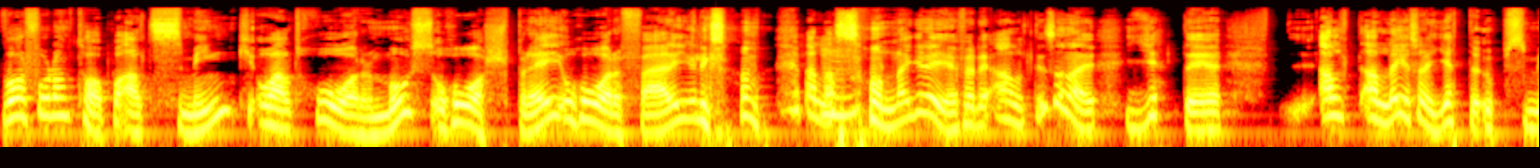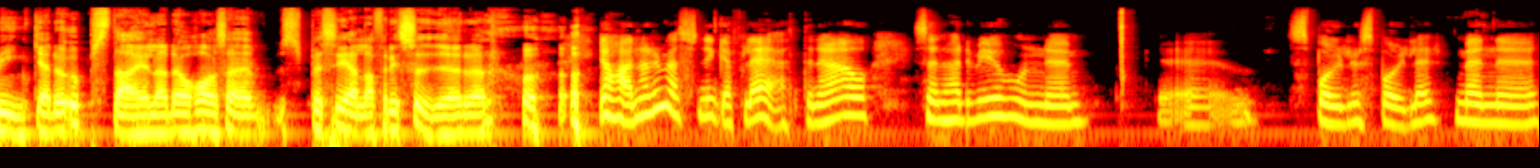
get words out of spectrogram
Var får de tag på allt smink och allt hårmousse och hårspray och hårfärg och liksom alla sådana grejer? För det är alltid sådana här jätte... Allt, alla är sådär jätteuppsminkade och uppstylade och har så här speciella frisyrer. Ja han hade de här snygga flätorna och sen hade vi ju hon eh, eh, Spoiler spoiler men eh,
